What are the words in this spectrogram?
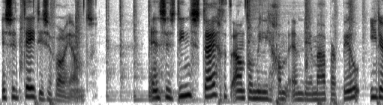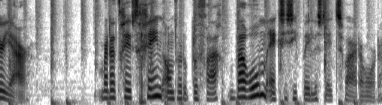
Een synthetische variant. En sindsdien stijgt het aantal milligram MDMA per pil ieder jaar. Maar dat geeft geen antwoord op de vraag waarom ecstasypillen steeds zwaarder worden.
